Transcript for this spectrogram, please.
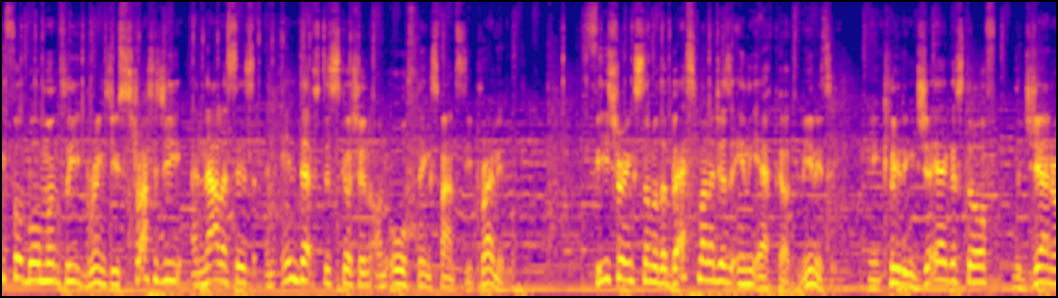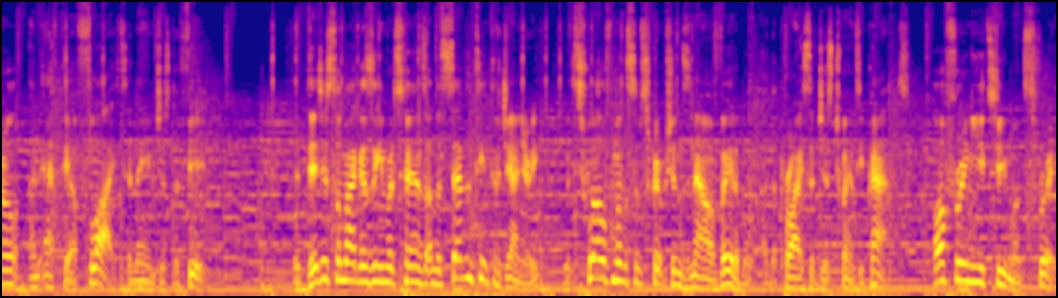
Football Monthly brings you strategy, analysis, and in depth discussion on all things Fantasy Premier League, featuring some of the best managers in the FPL community, including Jay Egersdorff, The General, and FPL Fly, to name just a few. The digital magazine returns on the 17th of January, with 12 month subscriptions now available at the price of just £20, offering you two months free.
